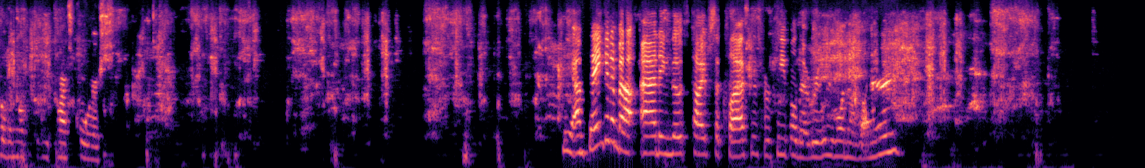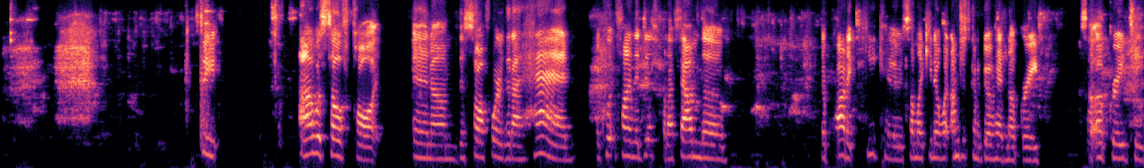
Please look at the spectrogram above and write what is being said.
For the monthly crash course. See, I'm thinking about adding those types of classes for people that really want to learn. See, I was self-taught, and um, the software that I had, I couldn't find the disk, but I found the the product key code. So I'm like, you know what? I'm just going to go ahead and upgrade. So upgrade to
